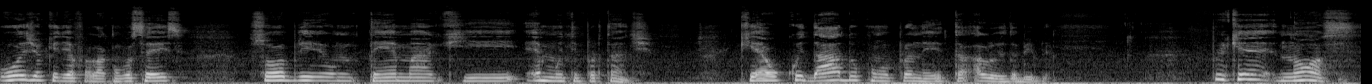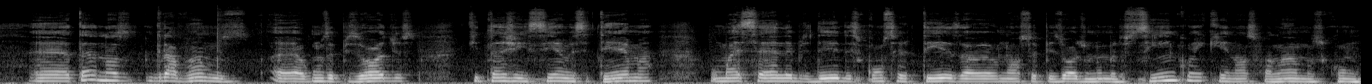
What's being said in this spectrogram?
Hoje eu queria falar com vocês sobre um tema que é muito importante, que é o cuidado com o planeta à luz da Bíblia. Porque nós é, até nós gravamos é, alguns episódios que tangenciam esse tema. O mais célebre deles, com certeza, é o nosso episódio número 5, em que nós falamos com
